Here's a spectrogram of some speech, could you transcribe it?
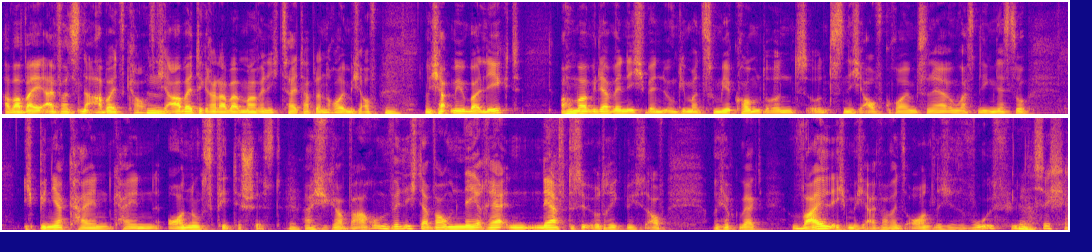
aber weil einfach, es ist eine Arbeitschaos. Hm. Ich arbeite gerade, aber mal, wenn ich Zeit habe, dann räume ich auf. Und ich habe mir überlegt, auch immer wieder, wenn ich, wenn irgendjemand zu mir kommt und und es nicht aufgeräumt, sondern irgendwas liegen lässt, so, ich bin ja kein, kein Ordnungsfetischist. Da habe ich gedacht, warum will ich da, warum ner nervt es oder regt mich das auf? Und ich habe gemerkt, weil ich mich einfach, wenn es ordentlich ist, wohlfühle. Na sicher.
